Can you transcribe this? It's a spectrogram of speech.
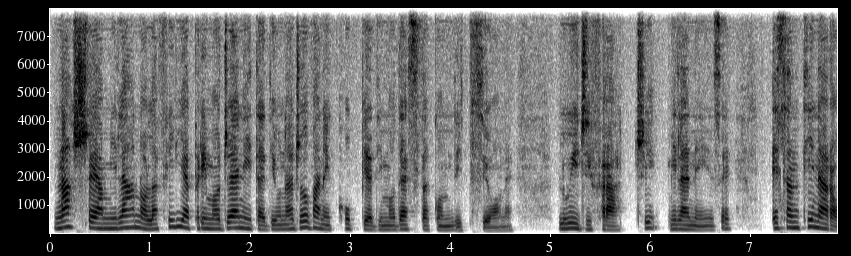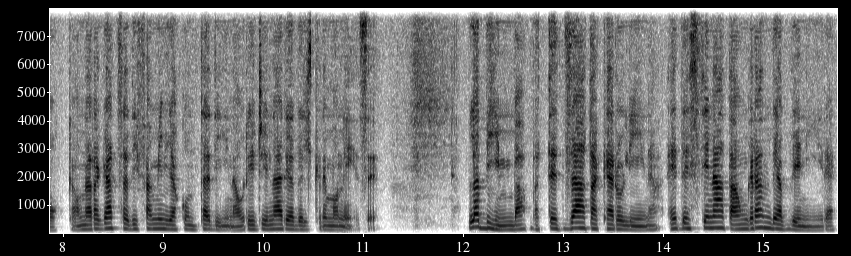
nasce a Milano la figlia primogenita di una giovane coppia di modesta condizione, Luigi Fracci, milanese, e Santina Rocca, una ragazza di famiglia contadina originaria del Cremonese. La bimba, battezzata Carolina, è destinata a un grande avvenire.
